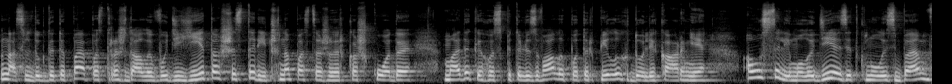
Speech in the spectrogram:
Внаслідок ДТП постраждали водії та шестирічна пасажирка шкоди. Медики госпіталізували потерпілих до лікарні. А у селі Молодія зіткнулись БМВ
